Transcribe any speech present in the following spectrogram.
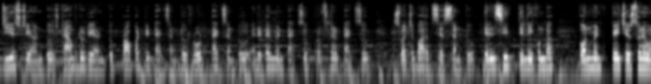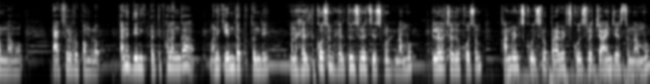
జిఎస్టీ అంటూ స్టాంప్ డ్యూటీ అంటూ ప్రాపర్టీ ట్యాక్స్ అంటూ రోడ్ ట్యాక్స్ అంటూ entertainment tax professional tax Swachh Bharat cess అంటూ తెలిసి తెలియకుండా గవర్నమెంట్ పే చేస్తూనే ఉన్నాము. ట్యాక్సుల రూపంలో. కానీ దీనికి ప్రతిఫలంగా మనకేం దక్కుతుంది? మన హెల్త్ కోసం హెల్త్ ఇన్సూరెన్స్ తీసుకుంటున్నాము. పిల్లల చదువు కోసం కాన్వెంట్ స్కూల్స్లో ప్రైవేట్ స్కూల్స్లో జాయిన్ చేస్తున్నాము.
